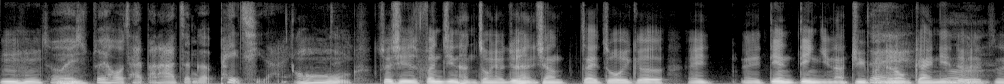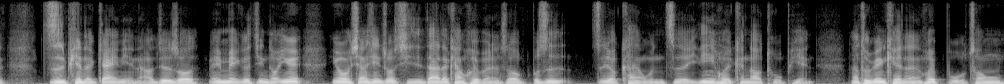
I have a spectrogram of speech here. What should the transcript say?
嗯哼，所以最后才把它整个配起来。哦，所以其实分镜很重要，就很像在做一个诶诶电电影啊剧本那种概念，对不对？是制片的概念，然后就是说每每个镜头，因为因为我相信说，其实大家在看绘本的时候，不是只有看文字，一定会看到图片。那图片可能会补充，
